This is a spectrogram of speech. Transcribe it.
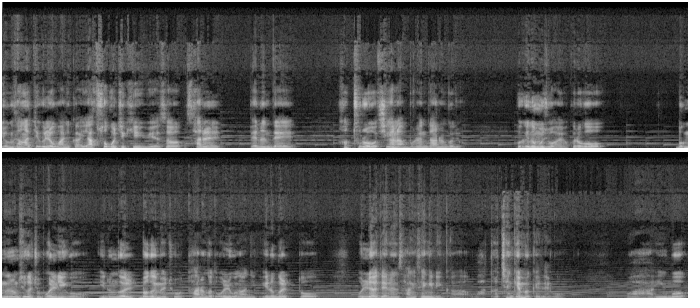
영상을 찍으려고 하니까 약속을 지키기 위해서 살을 빼는데 허투루 시간을 안 보낸다는 거죠. 그게 너무 좋아요. 그리고 먹는 음식을 좀 올리고 이런 걸 먹으면 좋다는 것도 올리고 나니까 이런 걸 또 올려야 되는 상황이 생기니까 와 더 챙겨 먹게 되고 와 이거 뭐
